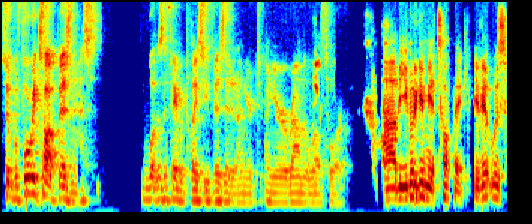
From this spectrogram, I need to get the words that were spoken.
So before we talk business, what was the favorite place you visited on your on your around the world tour? Uh, but you've got to give me a topic. If it was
